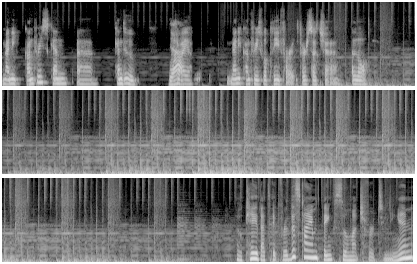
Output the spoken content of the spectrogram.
many countries can uh, can do. Yeah. So I hope many countries will plead for for such a, a law. Okay, that's it for this time. Thanks so much for tuning in.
